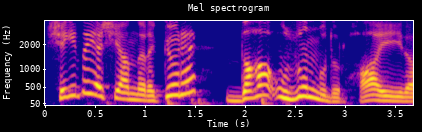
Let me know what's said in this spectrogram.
şehirde yaşayanlara göre daha uzun mudur? Hayda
